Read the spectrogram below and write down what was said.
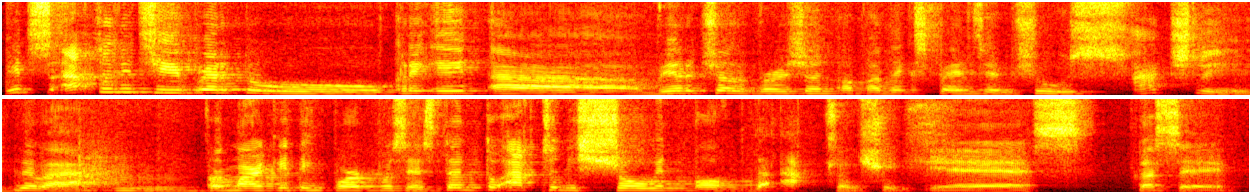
it's actually cheaper to create a virtual version of an expensive shoes, actually, di ba? For marketing purposes than to actually show it off the actual shoes. yes. Kasi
